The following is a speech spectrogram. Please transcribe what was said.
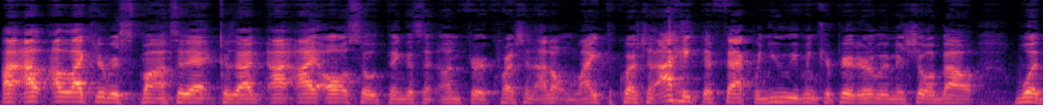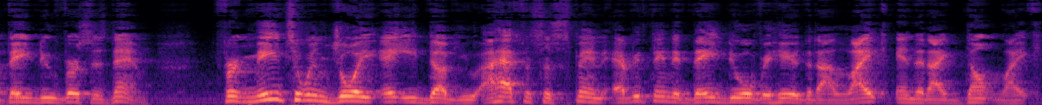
I, I, I like your response to that because I, I, I also think it's an unfair question. I don't like the question. I hate the fact when you even compared earlier in the show about what they do versus them for me to enjoy AEW, I have to suspend everything that they do over here that I like and that I don't like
